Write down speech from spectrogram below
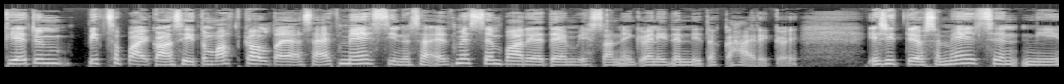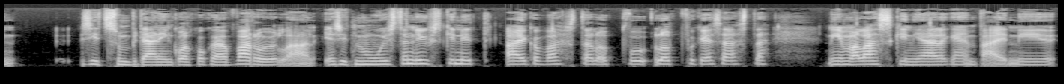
tietyn pizzapaikan siitä matkalta ja sä et mene sinne, sä et mene sen pari eteen, missä on niin eniten niitä, jotka häiriköi. Ja sitten jos sä menet sen, niin sit sun pitää niin olla koko ajan varuillaan. Ja sitten muistan yksikin nyt aika vasta loppu, loppukesästä, niin mä laskin jälkeenpäin, niin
